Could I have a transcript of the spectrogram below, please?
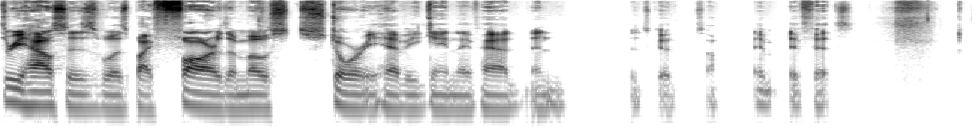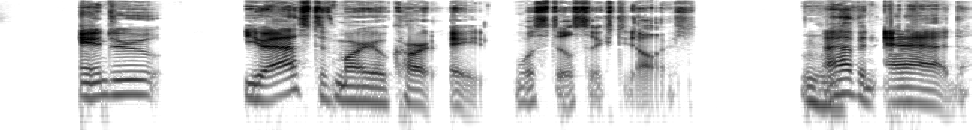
Three Houses was by far the most story heavy game they've had, and it's good. So it, it fits. Andrew, you asked if Mario Kart 8 was still $60. dollars Mhm. I have an ad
